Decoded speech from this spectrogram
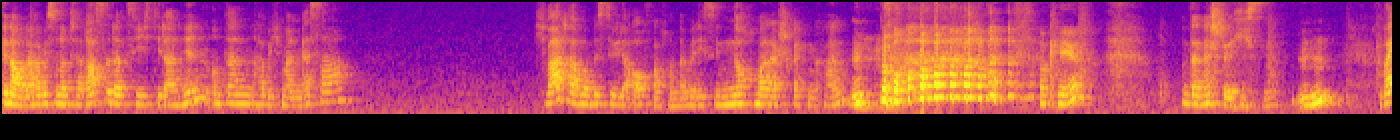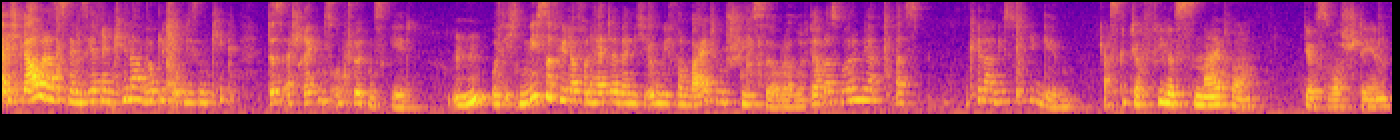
genau, da habe ich so eine Terrasse, da ziehe ich die dann hin und dann habe ich mein Messer. Ich warte aber, bis sie wieder aufwachen, damit ich sie nochmal erschrecken kann. Okay. Und dann ersteche ich sie. Mhm. Weil ich glaube, dass es dem Serienkiller wirklich um diesen Kick des Erschreckens und Tötens geht. Mhm. Und ich nicht so viel davon hätte, wenn ich irgendwie von weitem schieße oder so. Ich glaube, das würde mir als Killer nicht so viel geben. Aber es gibt ja auch viele Sniper, die auf sowas stehen.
